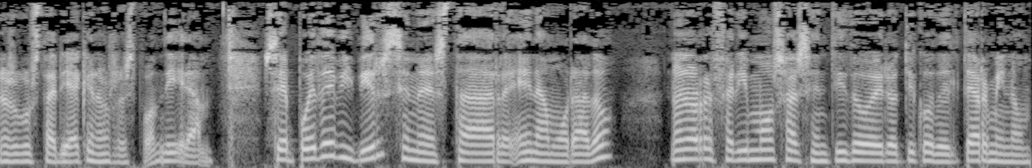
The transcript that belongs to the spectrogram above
nos gustaría que nos respondiera. ¿Se puede vivir sin estar enamorado? No nos referimos al sentido erótico del término.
